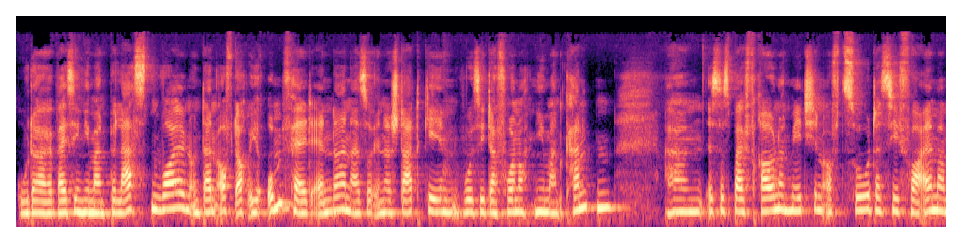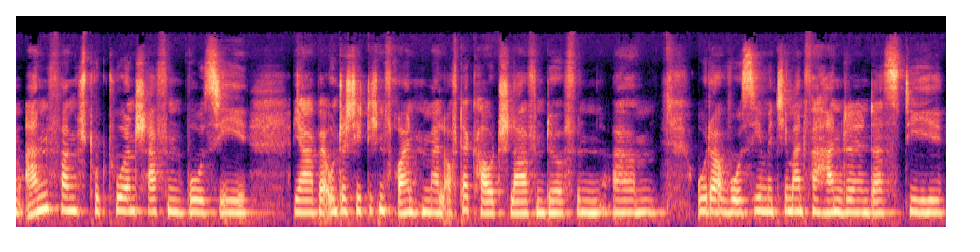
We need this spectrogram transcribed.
oder weil sie niemand belasten wollen und dann oft auch ihr Umfeld ändern, also in eine Stadt gehen, wo sie davor noch niemand kannten, ähm, ist es bei Frauen und Mädchen oft so, dass sie vor allem am Anfang Strukturen schaffen, wo sie ja bei unterschiedlichen Freunden mal auf der Couch schlafen dürfen ähm, oder wo sie mit jemand verhandeln, dass die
